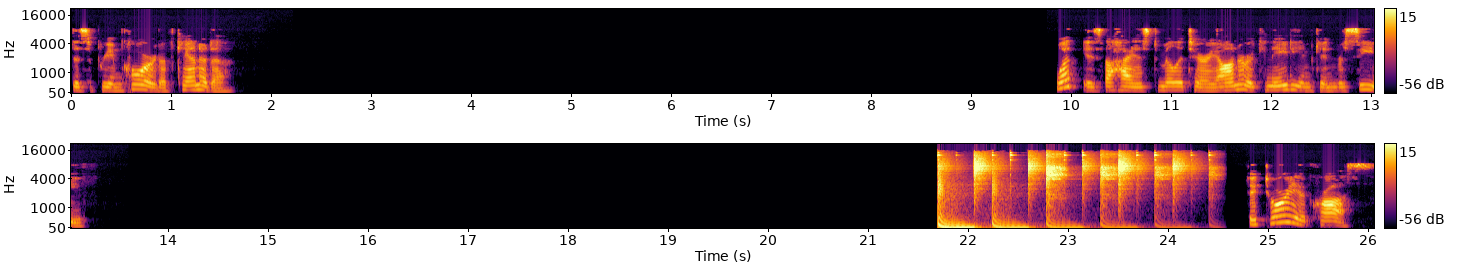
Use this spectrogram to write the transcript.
The Supreme Court of Canada. What is the highest military honor a Canadian can receive? Victoria Cross.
